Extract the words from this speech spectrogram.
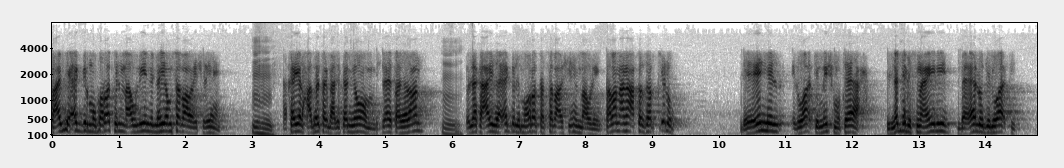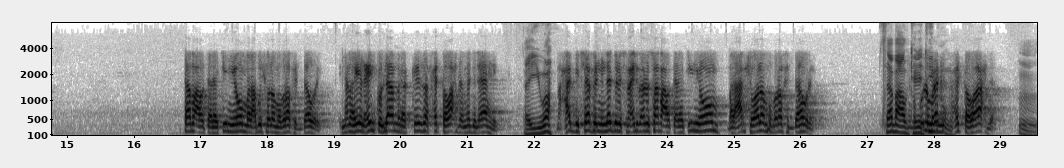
فعايز ياجل مباراة المقاولين اللي هي يوم 27 امم تخيل حضرتك بعد كام يوم مش لاقي طيران؟ امم يقول لك عايز أجل المباراة بتاعت 27 المقاولين. طبعا أنا اعتذرت له لأن ال- الوقت مش متاح. النادي الإسماعيلي بقاله دلوقتي 37 يوم ما لعبوش ولا مباراة في الدوري. إنما هي العين كلها مركزة في حتة واحدة النادي الأهلي. أيوه. ما حدش شاف إن النادي الإسماعيلي بقاله 37 يوم ما لعبش ولا مباراة في الدوري. كله 37 مركز في يوم حتة واحدة. مم.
